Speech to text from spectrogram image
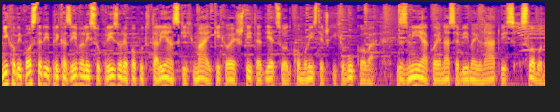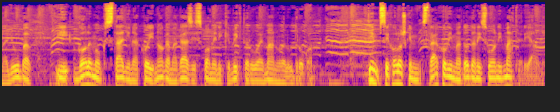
Njihovi posteri prikazivali su prizore poput talijanskih majki koje štite djecu od komunističkih vukova, zmija koje na sebi imaju natpis Slobodna ljubav i golemog Staljina koji nogama gazi spomenik Viktoru Emanuelu II. Tim psihološkim strahovima dodani su oni materijalni.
